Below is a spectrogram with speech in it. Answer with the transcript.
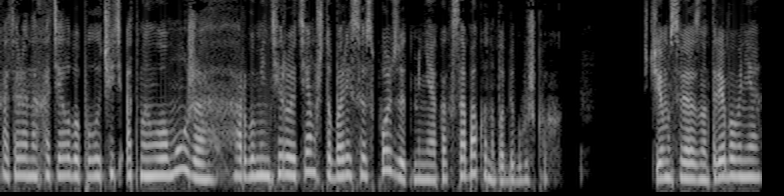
которые она хотела бы получить от моего мужа, аргументируя тем, что Борис использует меня как собаку на побегушках. С чем связано требование?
